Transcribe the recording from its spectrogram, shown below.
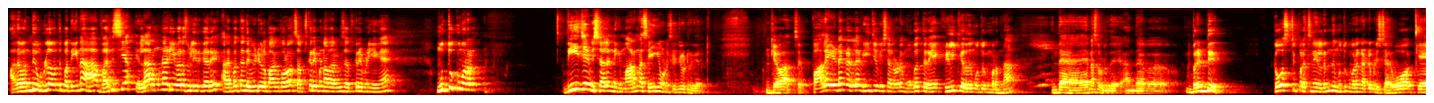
அதை வந்து உள்ளே வந்து பார்த்தீங்கன்னா வரிசையாக எல்லாரும் முன்னாடி வேற சொல்லியிருக்காரு. அதை பற்றி அந்த வீடியோவில் பார்க்க போகிறோம் சப்ஸ்கிரைப் பண்ணாதவங்களுக்கு சப்ஸ்கிரைப் பண்ணிக்கோங்க. முத்துக்குமரன் விஜே விஷால் இன்னைக்கு மரண செய்கை ஒன்று செஞ்சு விட்டுருக்காரு. ஓகேவா? சரி பல இடங்களில் விஜே விஷாலோட முகத்திரையை கிழிக்கிறது முத்துக்குமரன் தான். இந்த என்ன சொல்கிறது அந்த பிரெட்டு டோஸ்ட் பிரச்சனையிலிருந்து முத்துக்குமரன் கண்டுபிடிச்சிட்டாரு ஓகே.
